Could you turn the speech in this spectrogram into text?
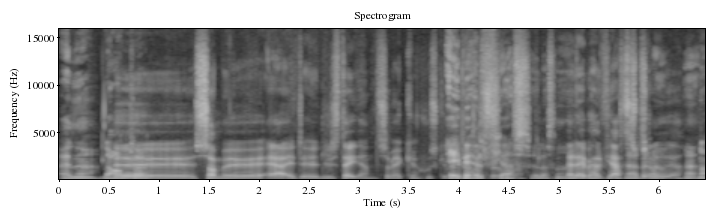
Er det Nå, øh, som øh, er et øh, lille stadion, som jeg ikke kan huske. hvem der har spillet AB70 eller sådan Er noget. det AB70, der Ja, det spiller ud, jeg. ja? Ja. Nå.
